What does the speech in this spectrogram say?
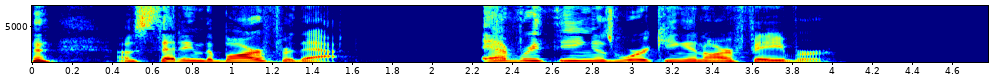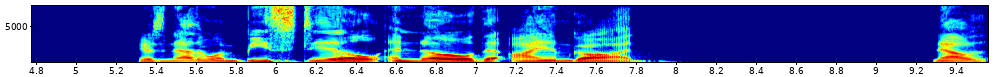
I'm setting the bar for that. Everything is working in our favor. Here's another one Be still and know that I am God. Now,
